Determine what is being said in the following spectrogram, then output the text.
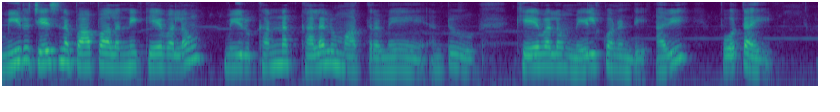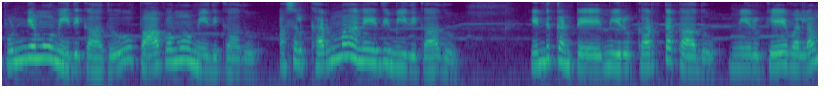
మీరు చేసిన పాపాలన్నీ కేవలం మీరు కన్న కలలు మాత్రమే అంటూ కేవలం మేల్కొనండి. అవి పోతాయి. పుణ్యము మీది కాదు పాపము మీది కాదు. అసలు కర్మ అనేది మీది కాదు. ఎందుకంటే మీరు కర్త కాదు మీరు కేవలం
